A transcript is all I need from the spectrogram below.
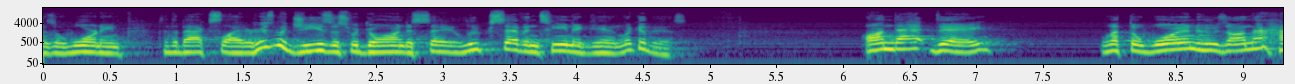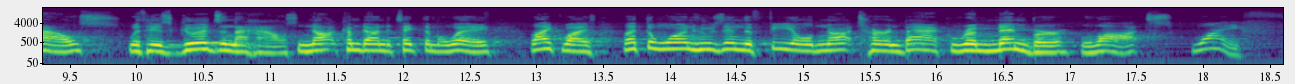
is a warning to the backslider. Here's what Jesus would go on to say Luke 17 again. Look at this. On that day, let the one who's on the house with his goods in the house not come down to take them away. Likewise, let the one who's in the field not turn back. Remember Lot's wife.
